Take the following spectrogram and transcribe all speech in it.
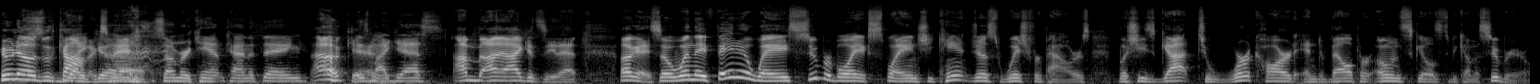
Who knows with comics, like, uh, man? summer camp kind of thing. Okay, Is my guess. I'm, I, I could see that. Okay, so when they faded away, Superboy explained she can't just wish for powers, but she's got to work hard and develop her own skills to become a superhero.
